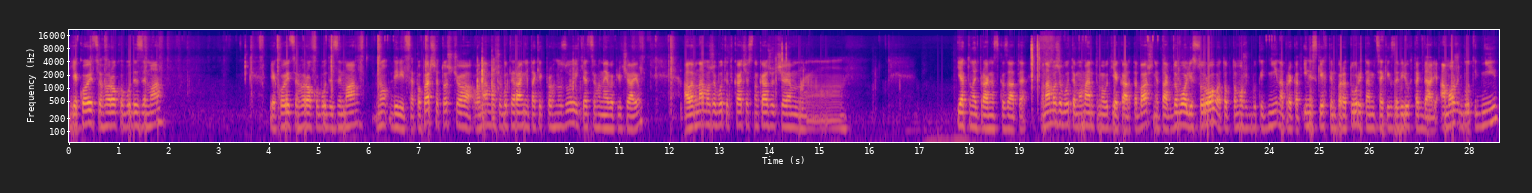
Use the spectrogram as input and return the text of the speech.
Якою цього року буде зима? Якою цього року буде зима? Ну, дивіться, по-перше, то, що вона може бути ранньо, так як прогнозують, я цього не виключаю. Але вона може бути така, чесно кажучи, як то навіть правильно сказати, вона може бути моментами, от є карта башня, так, доволі сурова, тобто можуть бути дні, наприклад, і низьких температур, і там всяких завірюх і так далі. А можуть бути дні,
